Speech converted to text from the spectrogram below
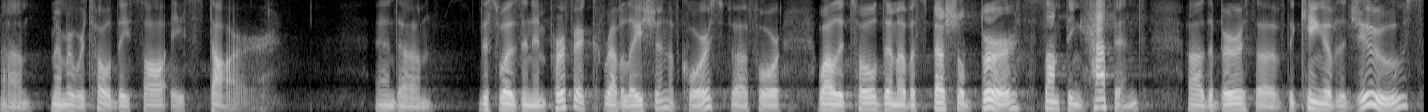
Um, remember, we're told they saw a star. And um, this was an imperfect revelation, of course, uh, for while it told them of a special birth, something happened, uh, the birth of the King of the Jews.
